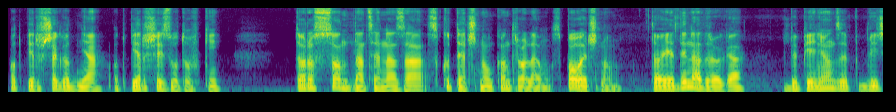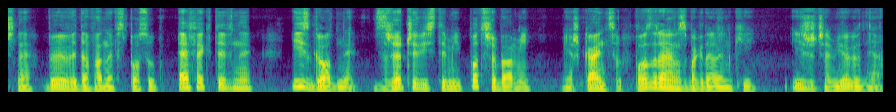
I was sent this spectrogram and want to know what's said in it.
od pierwszego dnia, od pierwszej złotówki to rozsądna cena za skuteczną kontrolę społeczną. To jedyna droga, by pieniądze publiczne były wydawane w sposób efektywny i zgodny z rzeczywistymi potrzebami mieszkańców. Pozdrawiam z Magdalenki i życzę miłego dnia.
